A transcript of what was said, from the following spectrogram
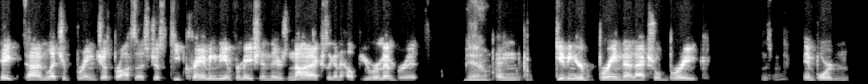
take time, let your brain just process, just keep cramming the information. There's not actually going to help you remember it. Yeah. And giving your brain that actual break is important.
